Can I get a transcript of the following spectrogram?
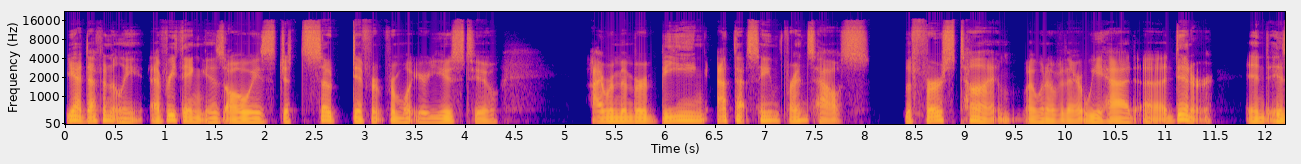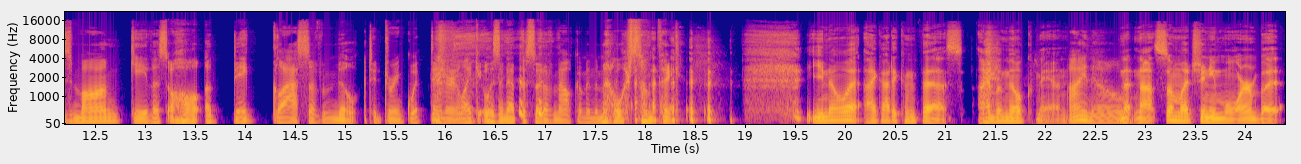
Yeah, definitely. Everything is always just so different from what you're used to. I remember being at that same friend's house the first time I went over there. We had a dinner, and his mom gave us all a big glass of milk to drink with dinner, like it was an episode of Malcolm in the Middle or something. you know what? I got to confess, I'm a milkman. I know. Not, not so much anymore, but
